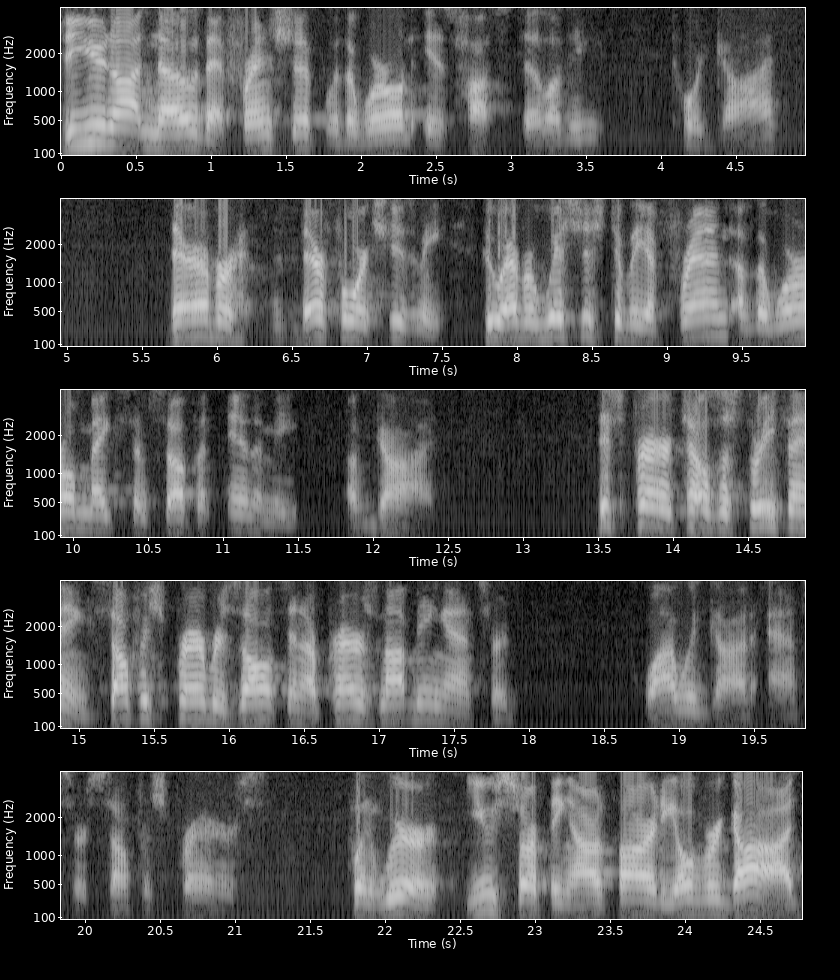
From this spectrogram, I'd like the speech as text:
Do you not know that friendship with the world is hostility toward God? therefore, excuse me, whoever wishes to be a friend of the world makes himself an enemy of God. This prayer tells us three things. Selfish prayer results in our prayers not being answered. Why would God answer selfish prayers when we're usurping our authority over God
